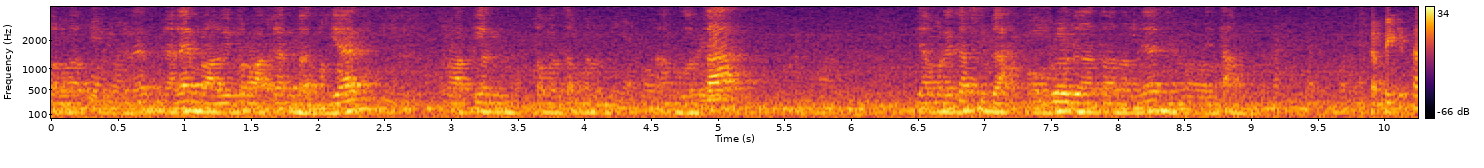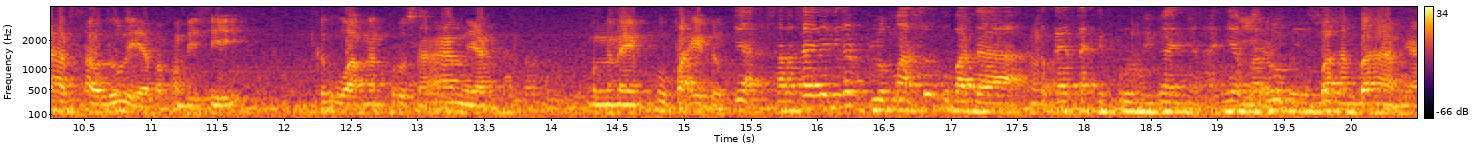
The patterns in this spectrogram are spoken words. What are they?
kalau nggak benar misalnya melalui perwakilan bagian perwakilan teman-teman anggota yang mereka sudah ngobrol dengan teman-temannya ditampung tapi kita harus tahu dulu ya Pak kondisi keuangan perusahaan yang mengenai upah itu Ya, saran saya ini kan belum masuk kepada terkait teknik perundingannya, hanya Iya, baru menyusun bahan-bahan ya.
